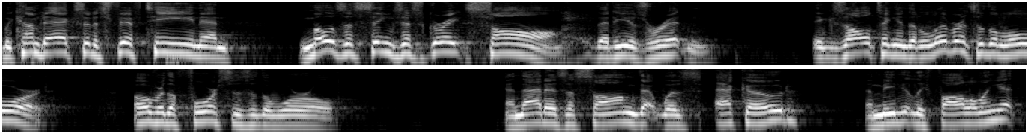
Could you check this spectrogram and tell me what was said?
we come to Exodus 15 and Moses sings this great song that he has written, exalting in the deliverance of the Lord over the forces of the world. And that is a song that was echoed immediately following it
